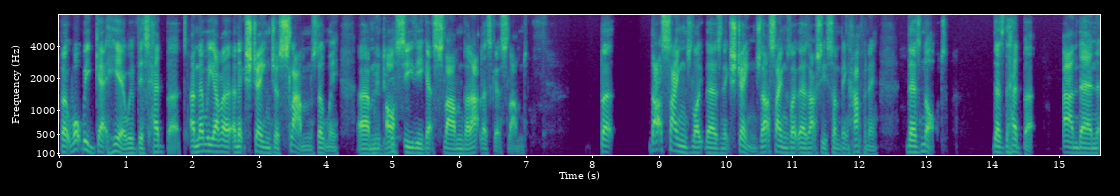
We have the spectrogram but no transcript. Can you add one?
But what we get here with this headbutt, and then we have a, an exchange of slams, don't we? Um, We do. Arcidi gets slammed and Atlas gets slammed. That sounds like there's an exchange. That sounds like there's actually something happening. There's not. There's the headbutt, and then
